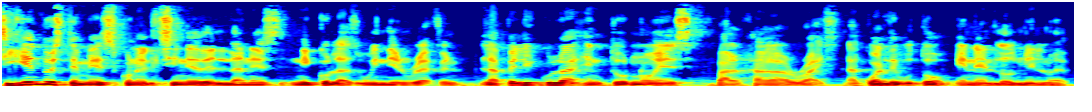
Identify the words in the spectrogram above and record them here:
Siguiendo este mes con el cine del danés Nicolas Winding Refn, la película en turno es Valhalla Rise, la cual debutó en el 2009.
